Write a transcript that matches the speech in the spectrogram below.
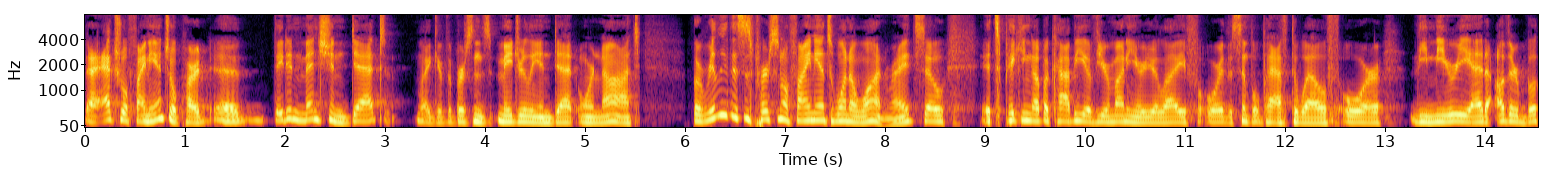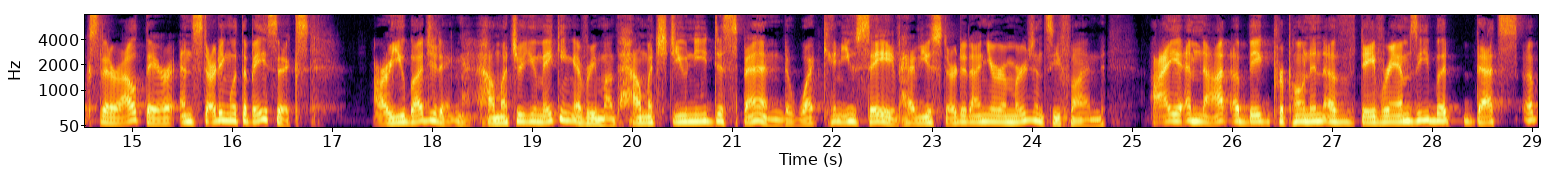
actual financial part, uh, they didn't mention debt, like if the person's majorly in debt or not. But really, this is personal finance 101, right? So it's picking up a copy of Your Money or Your Life or The Simple Path to Wealth or the myriad other books that are out there and starting with the basics. Are you budgeting? How much are you making every month? How much do you need to spend? What can you save? Have you started on your emergency fund? I am not a big proponent of Dave Ramsey, but that's a,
